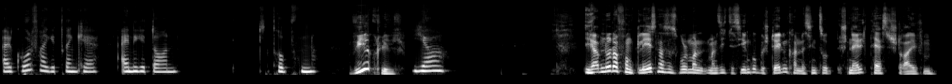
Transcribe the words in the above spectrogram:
alkoholfreie Getränke eingetan. Die Tropfen. Wirklich? Ja, Ich habe nur davon gelesen, dass es wohl man, man sich das irgendwo bestellen kann. Das sind so Schnellteststreifen.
